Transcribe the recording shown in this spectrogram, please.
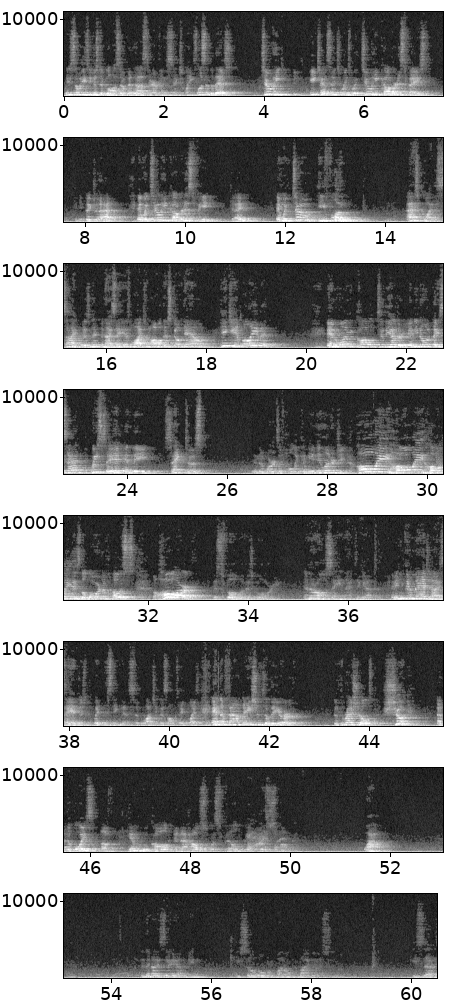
It's so easy just to gloss over the seraphim, six wings. Listen to this. Two he Each had six wings. With two he covered his face. Can you picture that? And with two he covered his feet. Okay? And with two he flew. That's quite a sight, isn't it? And Isaiah's watching all this go down. He can't believe it. And one called to the other, and you know what they said? We say it in the Sanctus, in the words of Holy Communion liturgy. Holy, holy, holy is the Lord of hosts. The whole earth is full of his glory. And they're all saying that together. I mean, you can imagine Isaiah just witnessing this and watching this all take place. And the foundations of the earth, the thresholds, shook at the voice of him who called, and the house was filled with smoke. Wow. And then Isaiah, I mean, he's so overwhelmed by this. He says,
